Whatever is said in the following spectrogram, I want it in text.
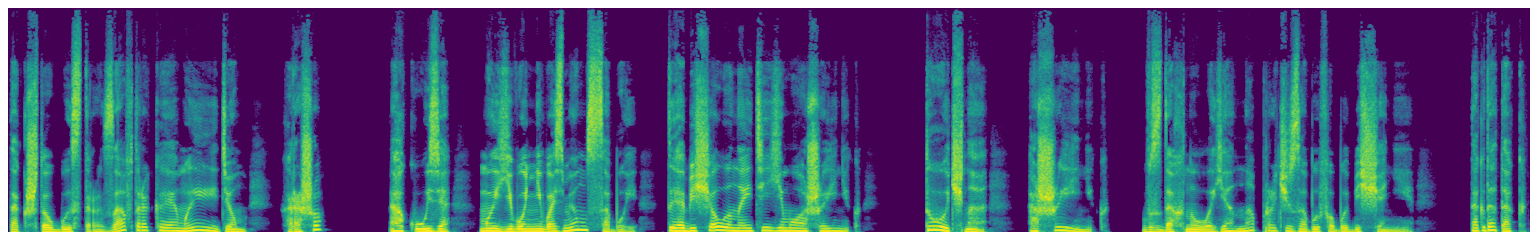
Так что быстро завтракаем и идем, хорошо? А Кузя, мы его не возьмем с собой? Ты обещала найти ему ошейник. Точно, ошейник. Вздохнула я, напрочь забыв об обещании. Тогда так,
